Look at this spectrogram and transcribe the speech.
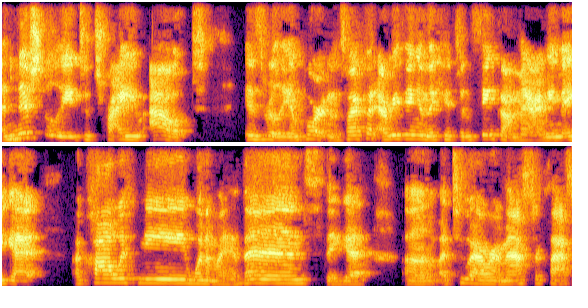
Initially, to try you out is really important. So I put everything in the kitchen sink on there. I mean, they get a call with me, one of my events, they get um, a two hour masterclass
